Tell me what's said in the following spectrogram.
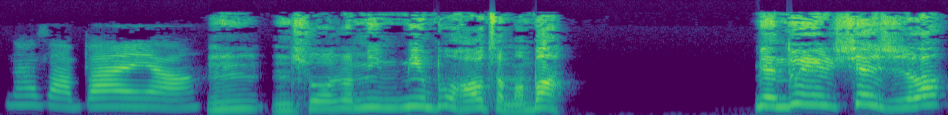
那咋办呀？嗯，你说说命命不好怎么办？面对现实了，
